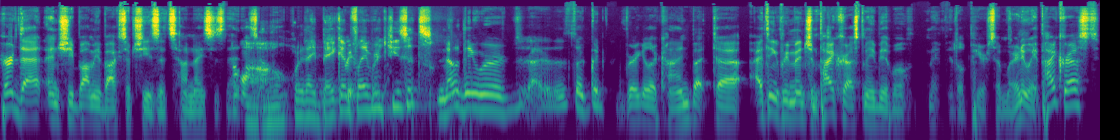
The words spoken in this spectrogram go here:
heard that and she bought me a box of Cheez Its. How nice is that? So- Oh, were they bacon flavored Cheez Its? no, they were uh, it's a good regular kind, but uh, I think if we mention pie crust, maybe it will maybe it'll appear somewhere. Anyway, pie crust.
